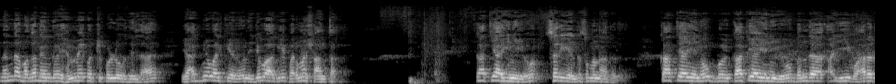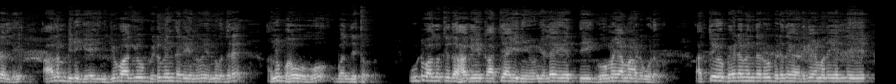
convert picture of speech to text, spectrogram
ನನ್ನ ಮಗನೆಂದು ಹೆಮ್ಮೆ ಕೊಚ್ಚಿಕೊಳ್ಳುವುದಿಲ್ಲ. ಯಾಜ್ಞವಲ್ಕ್ಯನು ನಿಜವಾಗಿ ಪರಮಶಾಂತ. ಕಾತ್ಯಾಯಿನಿಯು ಸರಿ ಎಂದು ಸುಮ್ಮನಾದಳು ಕಾತ್ಯಾಯನು ಕಾತ್ಯಾಯಿನಿಯು ಬಂದ ಈ ವಾರದಲ್ಲಿ ಆಲಂಬಿನಿಗೆ ನಿಜವಾಗಿಯೂ ಬಿಡುವೆಂದರೇನು ಎನ್ನುವುದರ ಅನುಭವವು ಬಂದಿತು. ಊಟವಾಗುತ್ತಿದ್ದ ಹಾಗೆ ಕಾತ್ಯಾಯಿನಿಯು ಎಲೆ ಎತ್ತಿ ಗೋಮಯ ಮಾಡುವಳು. ಅತ್ತೆಯು ಬೇಡವೆಂದರೂ ಬಿಡದೆ ಅಡುಗೆ ಮನೆಯಲ್ಲಿ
